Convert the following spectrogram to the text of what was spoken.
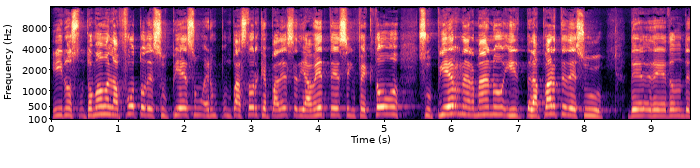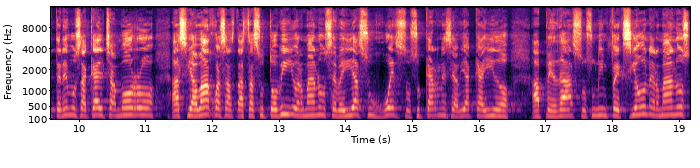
y nos tomaban la foto de su pie. Era un, pastor que padece diabetes, se infectó su pierna, hermano, y la parte de su, de, donde tenemos acá el chamorro, hacia abajo, hasta, hasta, su tobillo, hermano, se veía su hueso, su carne se había caído a pedazos. Una infección, hermanos,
